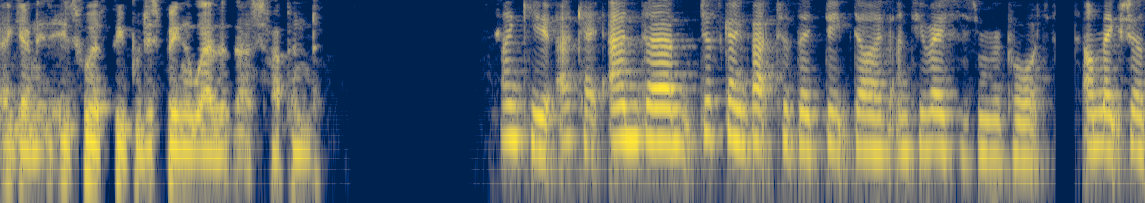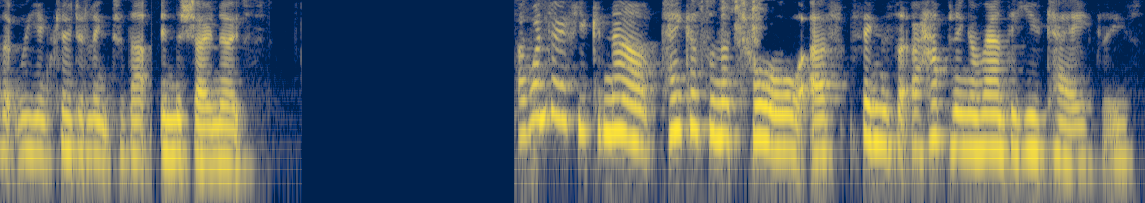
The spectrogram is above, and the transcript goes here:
again, it's worth people just being aware that that's happened. Thank you. Okay, and um, just going back to the deep dive anti-racism report, I'll make sure that we include a link to that in the show notes. I wonder if you can now take us on a tour of things that are happening around the UK, please.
